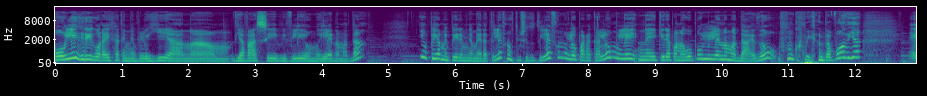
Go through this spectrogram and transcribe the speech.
Πολύ γρήγορα είχα την ευλογία να διαβάσει βιβλίο μου η Λένα Μαντά, η οποία με πήρε μια μέρα τηλέφωνο, χτύπησε το τηλέφωνο, λέω παρακαλώ, μου λέει ναι η κυρία Παναγοπούλου, Λένα Μαντά εδώ, μου κοπήκαν τα πόδια ε,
